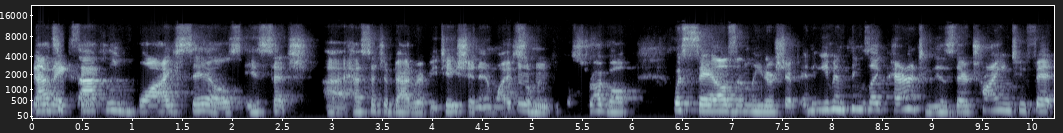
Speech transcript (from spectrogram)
That That's exactly sense. why sales is such uh, has such a bad reputation and why so mm-hmm. many people struggle with sales and leadership and even things like parenting is they're trying to fit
